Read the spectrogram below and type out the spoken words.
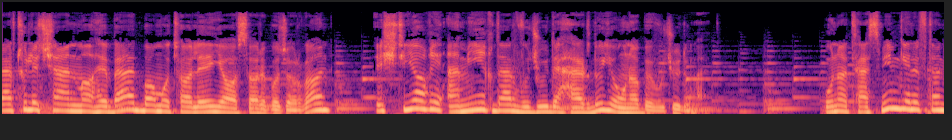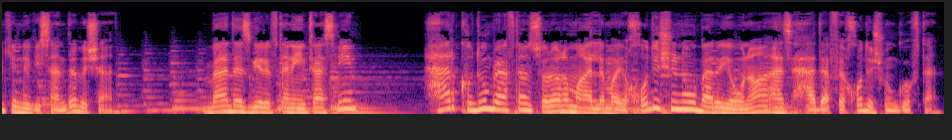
در طول چند ماه بعد با مطالعه آثار بزرگان اشتیاقی عمیق در وجود هر دوی اونا به وجود اومد. اونا تصمیم گرفتن که نویسنده بشن. بعد از گرفتن این تصمیم هر کدوم رفتن سراغ معلمای خودشون و برای اونا از هدف خودشون گفتن.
